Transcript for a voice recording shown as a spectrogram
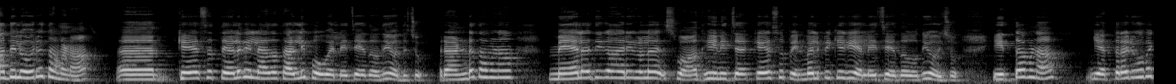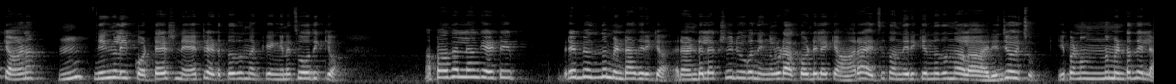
അതിലൊരു തവണ കേസ് തെളിവില്ലാതെ തള്ളിപ്പോവല്ലേ ചെയ്തതെന്ന് ചോദിച്ചു. രണ്ട് തവണ മേലധികാരികളെ സ്വാധീനിച്ച് കേസ് പിൻവലിപ്പിക്കുകയല്ലേ ചെയ്തതെന്ന് ചോദിച്ചു. ഇത്തവണ എത്ര രൂപയ്ക്കാണ്? നിങ്ങൾ ഈ കൊട്ടേഷൻ ഏറ്റെടുത്തതെന്നൊക്കെ ഇങ്ങനെ ചോദിക്കുക അപ്പോൾ അതെല്ലാം കേട്ട് രമ്യ ഒന്നും മിണ്ടാതിരിക്കുക രണ്ട് ലക്ഷം രൂപ നിങ്ങളുടെ അക്കൗണ്ടിലേക്ക് ആരാ തന്നിരിക്കുന്നത് തന്നിരിക്കുന്നതെന്നുള്ള കാര്യം ചോദിച്ചു. ഈ പെണ്ണൊന്നും മിണ്ടുന്നില്ല.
